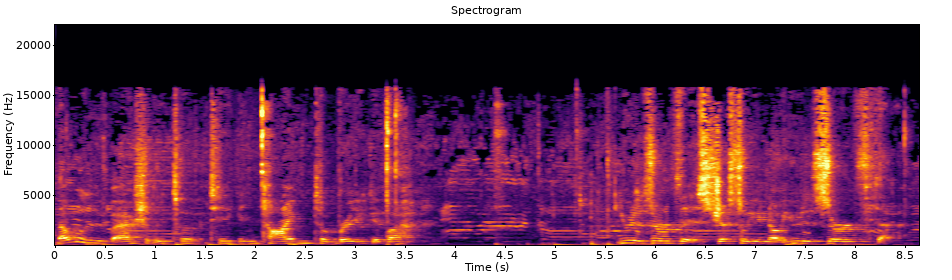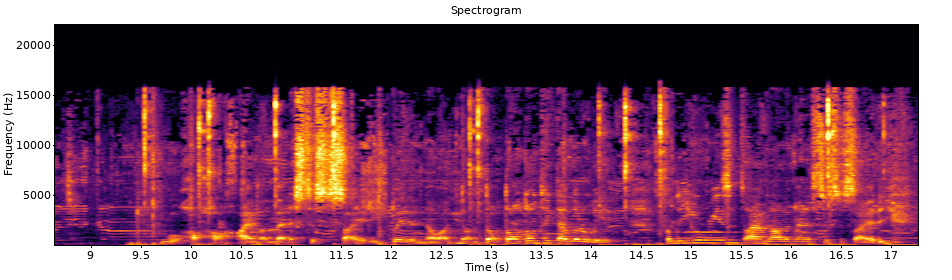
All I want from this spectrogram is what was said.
That would have actually taken time to break if I. You deserve this, just so you know. You deserve that. Wahaha, I'm a menace to society. Wait, no, no, don't, don't, don't take that literally. For legal reasons, I am not a menace to society.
